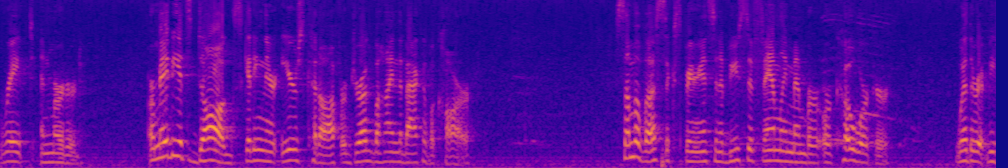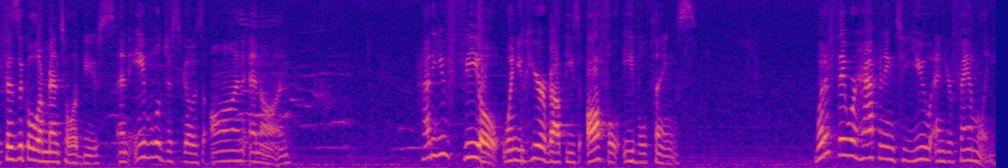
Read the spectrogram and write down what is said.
raped, and murdered. Or maybe it's dogs getting their ears cut off or drugged behind the back of a car. Some of us experience an abusive family member or coworker, whether it be physical or mental abuse, and evil just goes on and on. How do you feel when you hear about these awful, evil things? What if they were happening to you and your family?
